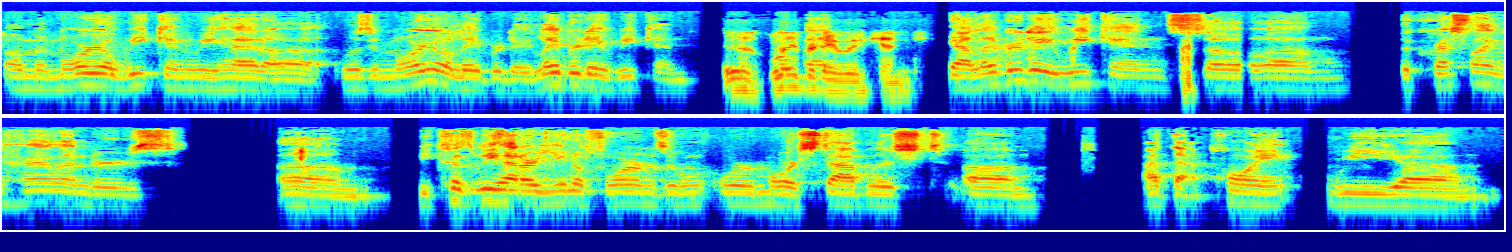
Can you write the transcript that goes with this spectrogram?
on Memorial Weekend, we had a was it Memorial Labor Day? Labor Day weekend. Labor Day weekend. Yeah, Labor Day weekend. So um, the Crestline Highlanders um, because we had our uniforms and were more established um, at that point, we um,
